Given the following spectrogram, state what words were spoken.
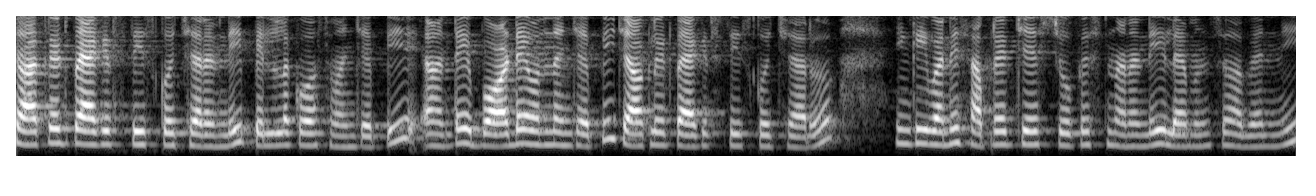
చాక్లెట్ ప్యాకెట్స్ తీసుకొచ్చారండి పిల్లల కోసం అని చెప్పి. అంటే బర్త్డే ఉందని చెప్పి చాక్లెట్ ప్యాకెట్స్ తీసుకొచ్చారు. ఇంక ఇవన్నీ సపరేట్ చేసి చూపిస్తున్నానండి లెమన్స్ అవన్నీ.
